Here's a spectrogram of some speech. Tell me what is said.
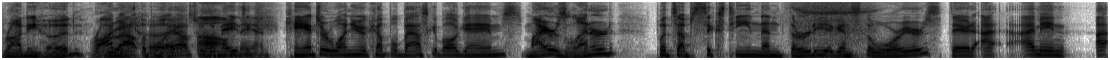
Rodney Hood Rodney throughout the playoffs was Oh, amazing. man. Kanter won you a couple basketball games. Meyers Leonard puts up 16, then 30 against the Warriors. Dude, I, I mean, I,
